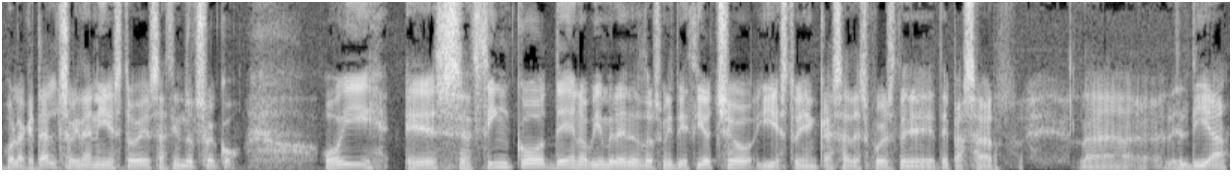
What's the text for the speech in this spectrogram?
Hola, ¿qué tal? Soy Dani y esto es Haciendo el Sueco. Hoy es 5 de noviembre de 2018 y estoy en casa después de, pasar eh, el día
